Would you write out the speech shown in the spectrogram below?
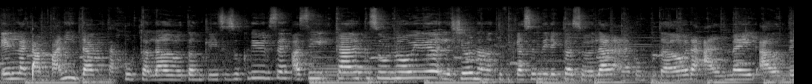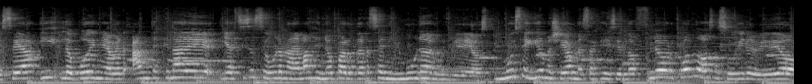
en la campanita que está justo al lado del botón que dice suscribirse. Así, cada vez que subo un nuevo video, les lleva una notificación directa al celular, a la computadora, al mail, a donde sea y lo pueden ir a ver antes que nadie y así se aseguran además de no perderse ninguno de mis videos. Muy seguido me llega un mensaje diciendo Flor, ¿cuándo vas a subir el video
